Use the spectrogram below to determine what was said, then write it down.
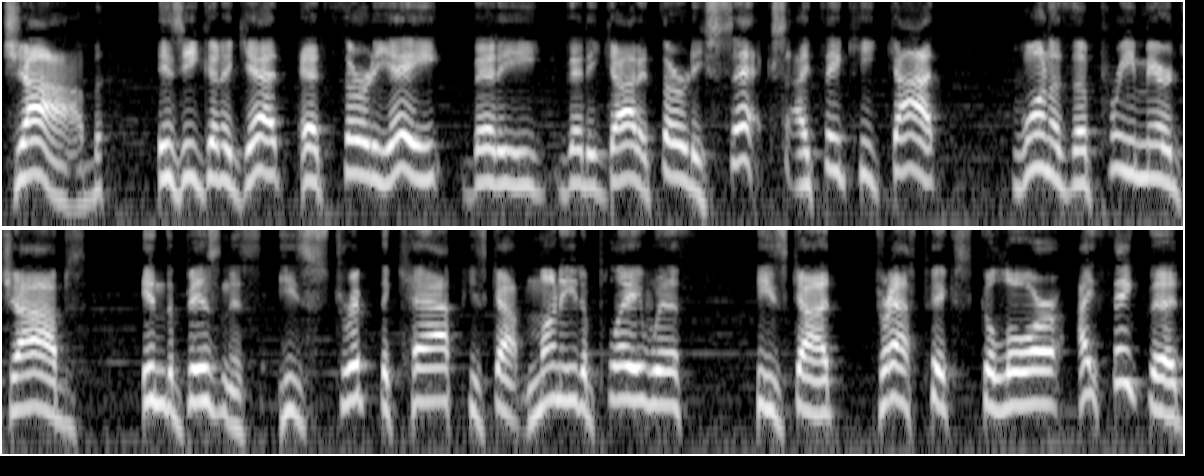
job is he going to get at 38 that he that he got at 36? I think he got one of the premier jobs in the business. He's stripped the cap. He's got money to play with. He's got draft picks galore. I think that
